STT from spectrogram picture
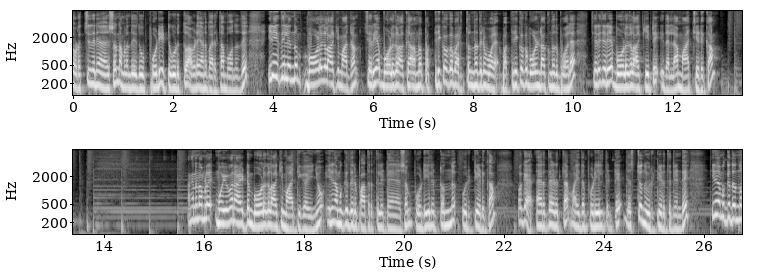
തുടച്ചതിന് ശേഷം നമ്മൾ എന്ത് ചെയ്തു? പൊടി ഇട്ട് കൊടുത്തു. അവിടെയാണ് പരത്താൻ പോകുന്നത്. ഇനി ഇതിൽ നിന്നും ബോളുകളാക്കി മാറ്റണം. ചെറിയ ബോളുകളാക്കുക. നമ്മൾ പത്തിരിക്കൊക്കെ പരത്തുന്നതിന് പോലെ പത്തിരിക്കൊക്കെ ബോൾ ഉണ്ടാക്കുന്നത് പോലെ ചെറിയ ചെറിയ ബോളുകളാക്കിയിട്ട് ഇതെല്ലാം മാറ്റിയെടുക്കാം. അങ്ങനെ നമ്മൾ മുഴുവനായിട്ടും ബോളുകളാക്കി മാറ്റി കഴിഞ്ഞു. ഇനി നമുക്കിതൊരു പാത്രത്തിലിട്ടതിന് ശേഷം പൊടിയിലിട്ടൊന്ന് ഉരുട്ടിയെടുക്കാം. ഓക്കെ നേരത്തെ എടുത്ത മൈദപ്പൊടിയിൽ ഇട്ട് ജസ്റ്റ് ഒന്ന് ഉരുട്ടിയെടുത്തിട്ടുണ്ട്. ഇനി നമുക്കിതൊന്ന്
